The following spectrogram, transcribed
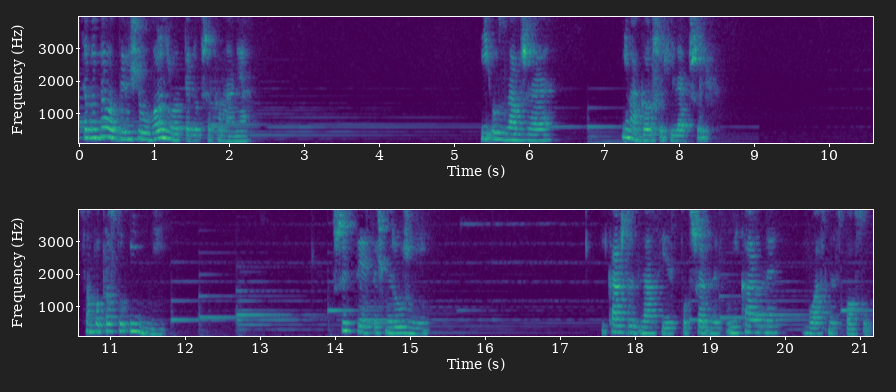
Co by było, gdybym się uwolnił od tego przekonania i uznał, że nie ma gorszych i lepszych? Są po prostu inni. Wszyscy jesteśmy różni i każdy z nas jest potrzebny w unikalny, własny sposób.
